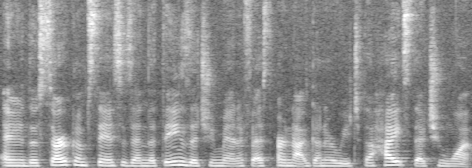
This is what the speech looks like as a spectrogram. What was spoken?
And the circumstances and the things that you manifest are not going to reach the heights that you want.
